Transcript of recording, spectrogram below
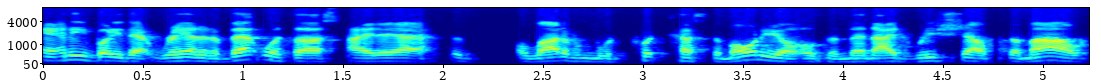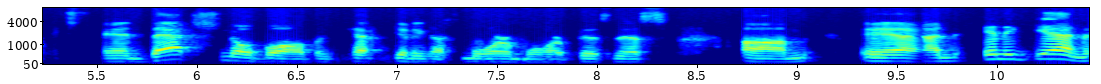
anybody that ran an event with us, I'd ask, a lot of them would put testimonials, and then I'd reshout them out, and that snowballed and kept getting us more and more business. Um, and and again,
